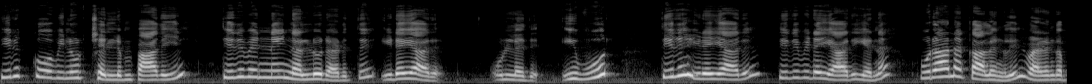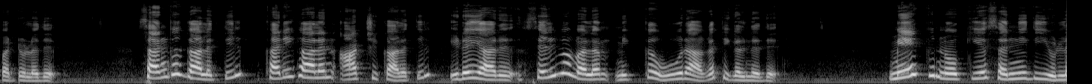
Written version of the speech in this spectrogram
திருக்கோவிலூர் செல்லும் பாதையில் திருவெண்ணெய்நல்லூர் அடுத்து இடையாறு உள்ளது. இவ்வூர் திரு இடையாறு திருவிடையாறு என புராண காலங்களில் வழங்கப்பட்டுள்ளது. சங்க காலத்தில் கரிகாலன் ஆட்சி காலத்தில் இடையாறு செல்வ வளம் மிக்க ஊராக திகழ்ந்தது. மேற்கு நோக்கிய சந்நிதியுள்ள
